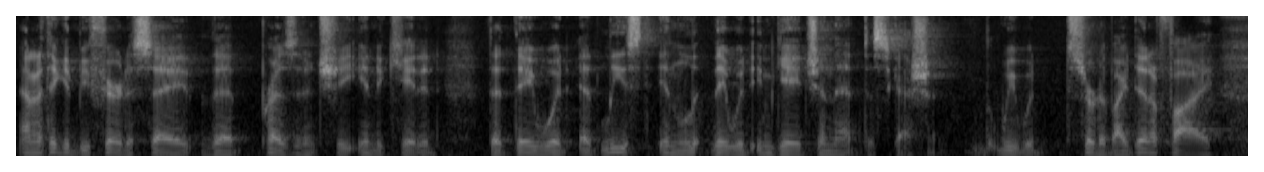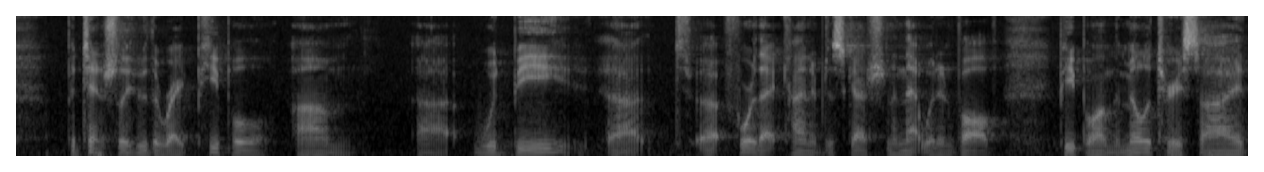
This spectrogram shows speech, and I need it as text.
And I think it'd be fair to say that President Xi indicated that they would at least in, they would engage in that discussion. We would sort of identify potentially who the right people um, uh, would be uh, uh, for that kind of discussion, and that would involve people on the military side,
